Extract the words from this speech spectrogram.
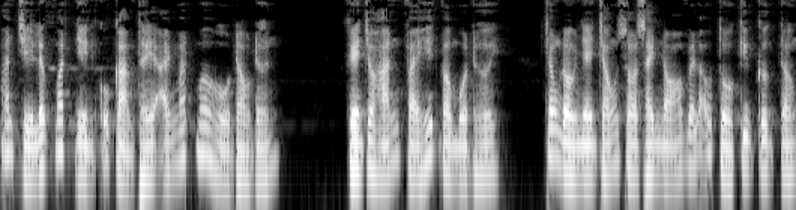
hắn chỉ lướt mắt nhìn cũng cảm thấy ánh mắt mơ hồ đau đớn, khiến cho hắn phải hít vào một hơi, trong đầu nhanh chóng so sánh nó với lão tổ Kim Cương Tông.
